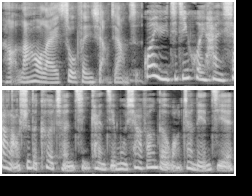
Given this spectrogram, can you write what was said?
好，然后来做分享这样子。关于基金会和夏老师的课程，请看节目下方的网站连接。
